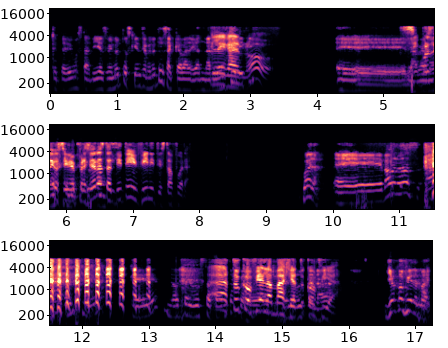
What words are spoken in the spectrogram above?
que te digo, hasta 10 minutos, 15 minutos, acaba de ganar. Le ganó. Eh, Sí, por eso digo, es si me presionas tantito, Infinity está fuera. Bueno, eh, vámonos a LCS, que no te gusta Ah, tanto, tú pero confía en la magia, tú gusta confía. nada. Yo confío en el magia,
